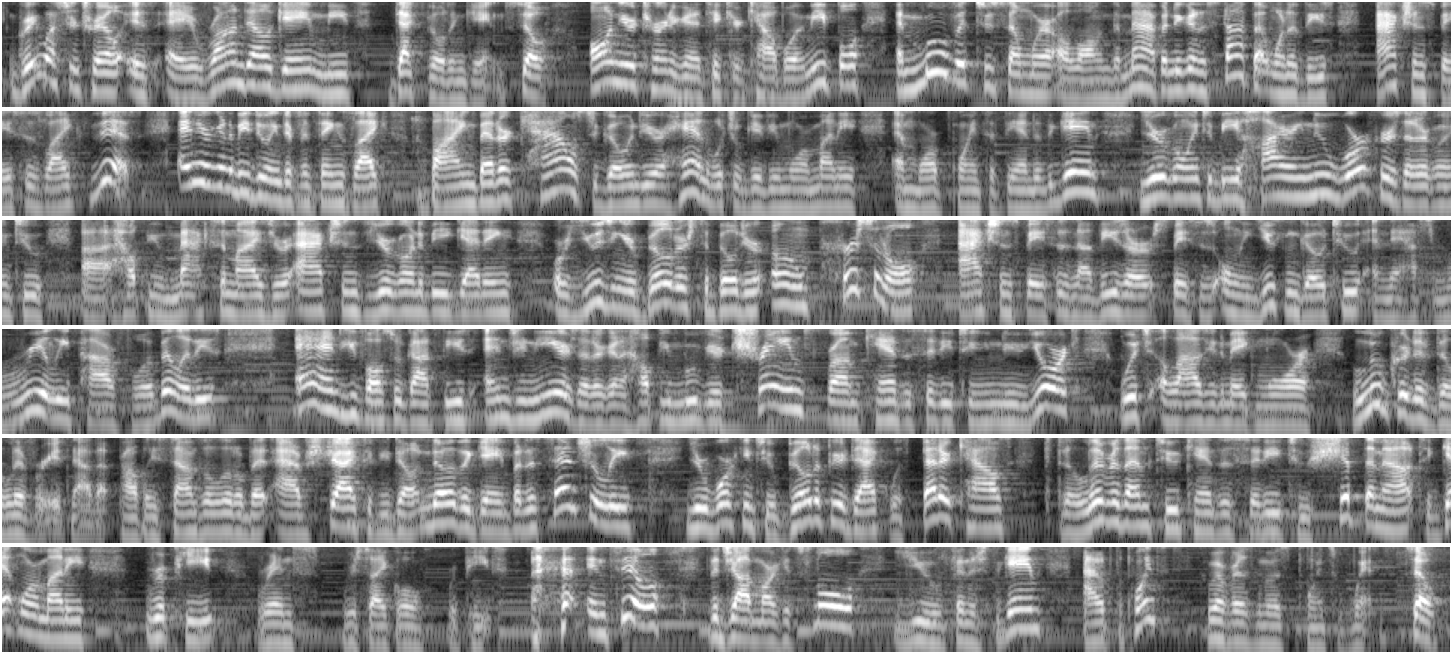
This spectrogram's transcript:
Great Western Trail is a rondel game meets deck building game. So on your turn, you're going to take your cowboy meeple and move it to somewhere along the map. And you're going to stop at one of these action spaces like this. And you're going to be doing different things like buying better cows to go into your hand, which will give you more money and more points at the end of the game. You're going to be hiring new workers that are going to uh, help you maximize your actions. You're going to be getting or using your builders to build your own personal action spaces. Now, these are spaces only you can go to, and they have some really powerful abilities. And you've also got these engineers that are going to help you move your your train from Kansas City to New York, which allows you to make more lucrative deliveries. Now, that probably sounds a little bit abstract if you don't know the game, but essentially, you're working to build up your deck with better cows to deliver them to Kansas City, to ship them out, to get more money, repeat, rinse, recycle, repeat. Until the job market's full, you finish the game, add up the points, whoever has the most points wins. So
